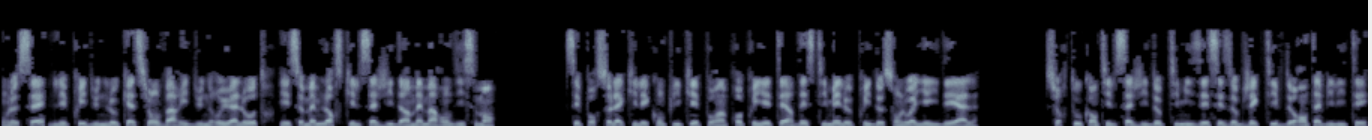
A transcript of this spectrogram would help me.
On le sait, les prix d'une location varient d'une rue à l'autre, et ce même lorsqu'il s'agit d'un même arrondissement. C'est pour cela qu'il est compliqué pour un propriétaire d'estimer le prix de son loyer idéal. Surtout quand il s'agit d'optimiser ses objectifs de rentabilité.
